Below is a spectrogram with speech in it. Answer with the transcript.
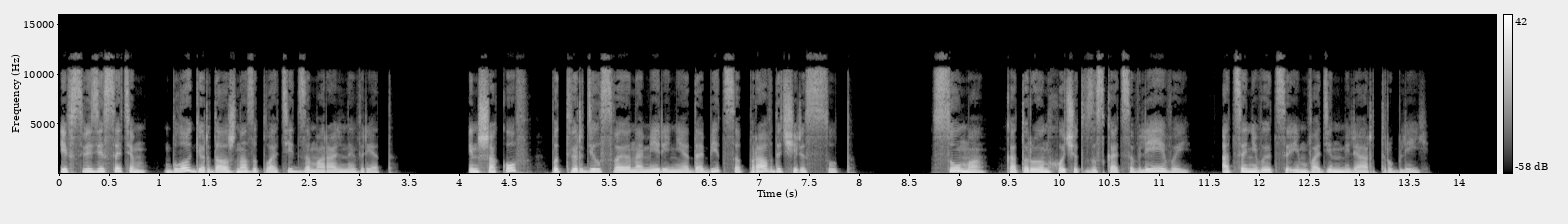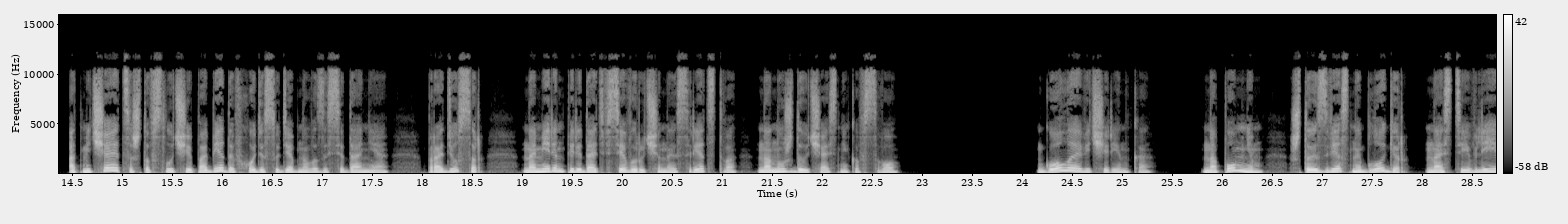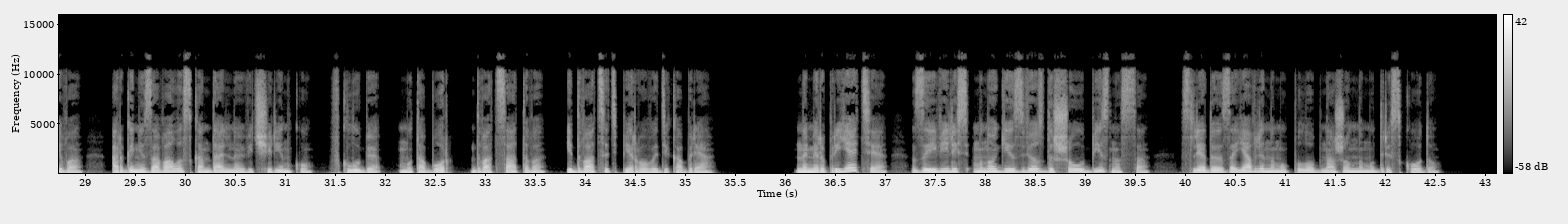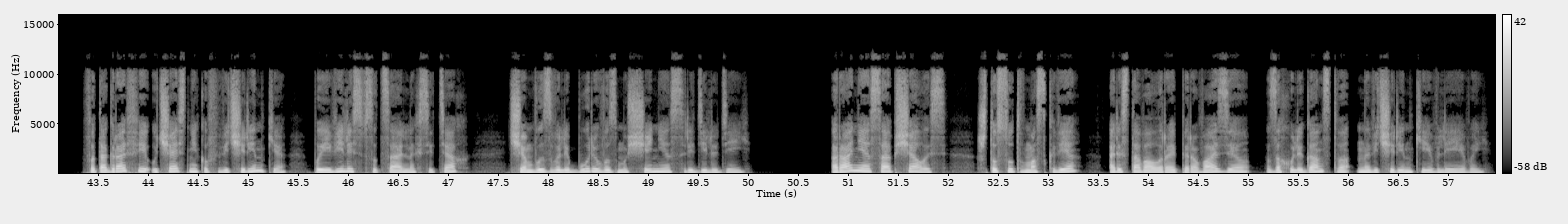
И в связи с этим блогер должна заплатить за моральный вред. Иншаков подтвердил свое намерение добиться правды через суд. Сумма, которую он хочет взыскать Савлеевой, оценивается им в 1 миллиард рублей. Отмечается, что в случае победы в ходе судебного заседания продюсер намерен передать все вырученные средства на нужды участников СВО. Голая вечеринка. Напомним, что известный блогер Настя Ивлеева организовала скандальную вечеринку в клубе «Мутабор» 20 и 21 декабря. На мероприятие заявились многие звезды шоу-бизнеса, следуя заявленному полуобнаженному дресс-коду. Фотографии участников вечеринки появились в социальных сетях, чем вызвали бурю возмущения среди людей. Ранее сообщалось, что суд в Москве арестовал рэпера Вазио за хулиганство на вечеринке Ивлеевой.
